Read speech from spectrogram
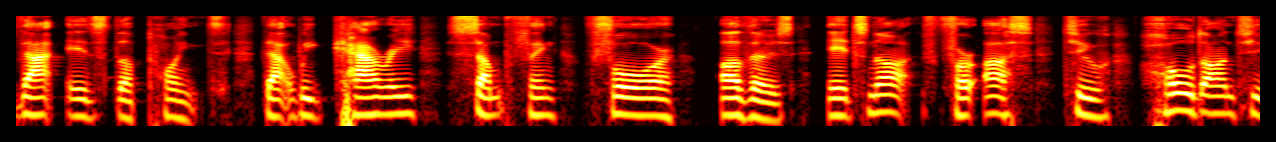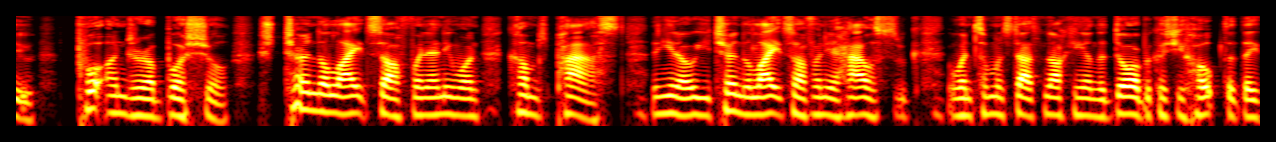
That is the point that we carry something for others. It's not for us to hold on to, put under a bushel. Turn the lights off when anyone comes past. You know, you turn the lights off on your house when someone starts knocking on the door because you hope that they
